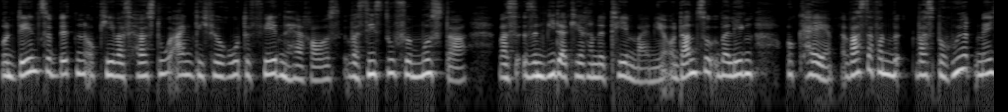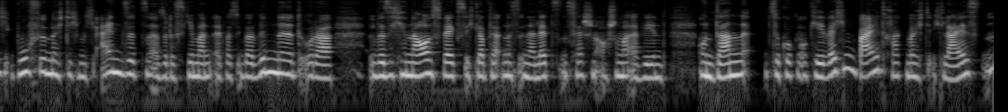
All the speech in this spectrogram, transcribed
und den zu bitten, okay, was hörst du eigentlich für rote Fäden heraus? Was siehst du für Muster? Was sind wiederkehrende wiederkehrende Themen bei mir. Und dann zu überlegen, okay, was davon, was berührt mich, wofür möchte ich mich einsetzen, also dass jemand etwas überwindet oder über sich hinauswächst. Ich glaube, wir hatten das in der letzten Session auch schon mal erwähnt. Und dann zu gucken, okay, welchen Beitrag möchte ich leisten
